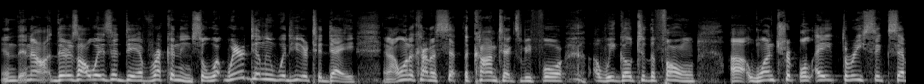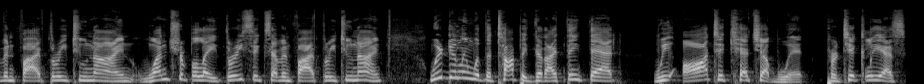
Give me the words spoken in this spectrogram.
and then uh, there's always a day of reckoning. So what we're dealing with here today, and I want to kind of set the context before uh, we go to the phone. Uh, one triple eight three six seven five three two nine. One triple eight three six seven five three two nine. We're dealing with the topic that I think that we ought to catch up with, particularly as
